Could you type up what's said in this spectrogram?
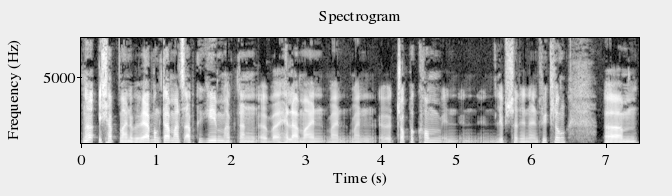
Ne? Ich habe meine Bewerbung damals abgegeben, habe dann äh, bei Heller meinen mein, mein, äh, Job bekommen in, in, in Lippstadt in der Entwicklung. Ähm,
